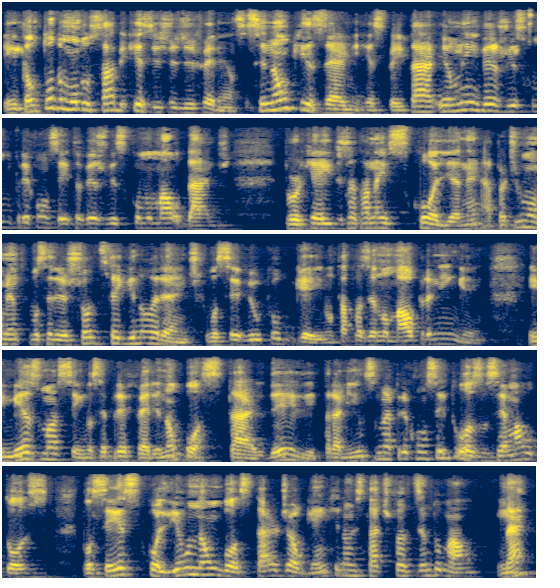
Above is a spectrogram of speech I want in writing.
Então, todo mundo sabe que existe diferença. Se não quiser me respeitar, eu nem vejo isso como preconceito, eu vejo isso como maldade porque aí já está na escolha, né? A partir do momento que você deixou de ser ignorante, que você viu que o gay não está fazendo mal para ninguém, e mesmo assim você prefere não gostar dele, para mim isso não é preconceituoso, você é maldoso. Você escolheu não gostar de alguém que não está te fazendo mal, né?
